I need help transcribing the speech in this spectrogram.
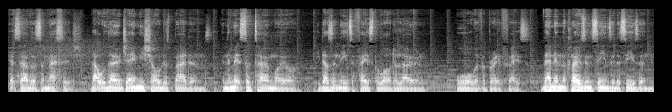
it serves as a message that although Jamie shoulders burdens, in the midst of turmoil, he doesn't need to face the world alone or with a brave face. Then in the closing scenes of the season,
